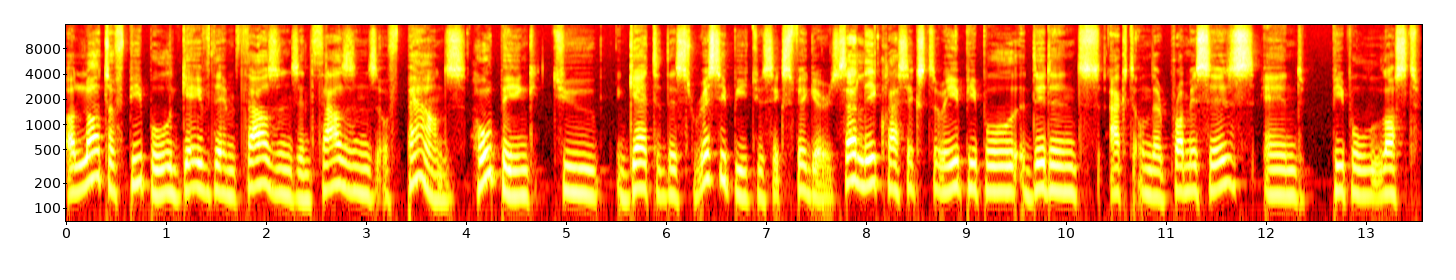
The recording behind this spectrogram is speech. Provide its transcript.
A lot of people gave them thousands and thousands of pounds, hoping to get this recipe to six figures. Sadly, classic story, people didn't act on their promises and people lost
